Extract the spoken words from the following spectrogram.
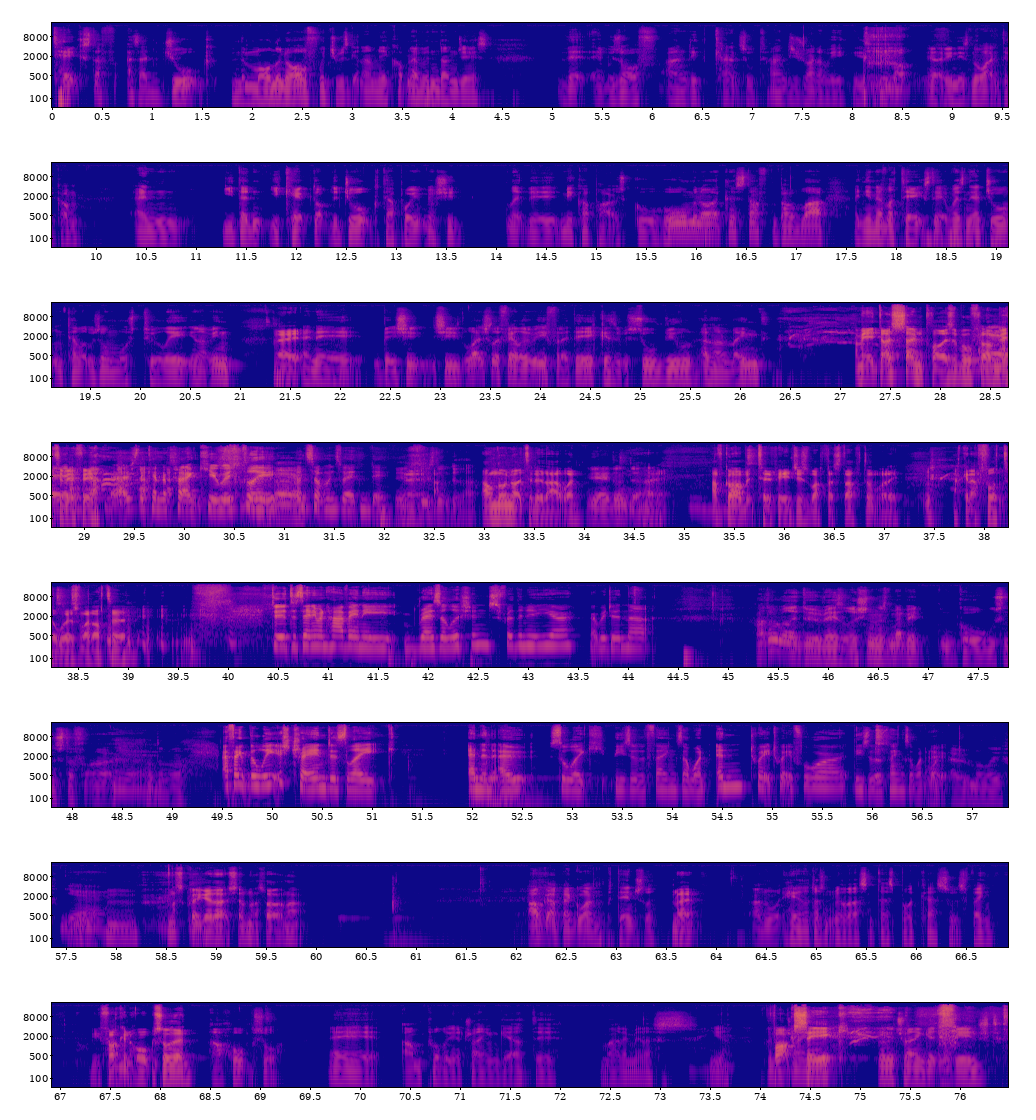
text her as a joke in the morning of when she was getting her makeup and everything done, Jess, that it was off and he'd cancelled and he's run away. He's gave up. You know, what I mean, he's no wanting to come. And you didn't. You kept up the joke to a point where she'd let the makeup artist go home and all that kind of stuff, and blah blah blah. And you never texted. It wasn't a joke until it was almost too late. You know what I mean? Right. And uh, but she she literally fell out for a day because it was so real in her mind. I mean, it does sound plausible from me, to be fair. That's the kind of prank you would play on someone's wedding day. Yeah, please don't do that. I'll know not to do that one. Yeah, don't do that. Right. I've got about two pages worth of stuff, don't worry. I can afford to lose one or two. Do, does anyone have any resolutions for the new year? Are we doing that? I don't really do resolutions, maybe goals and stuff like that. I don't know. I think the latest trend is like in and out. So like these are the things I want in 2024. These are the things I want out. Out of my life. Yeah. Hmm. Hmm. That's quite good, actually. I've not thought of that. I've got a big one potentially. Right. I know Heather doesn't really listen to this podcast, so it's fine. You fucking um, hope so then. I hope so. Uh, I'm probably gonna try and get her to marry me this year. Gonna Fuck's try and- sake. Gonna try and get engaged.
